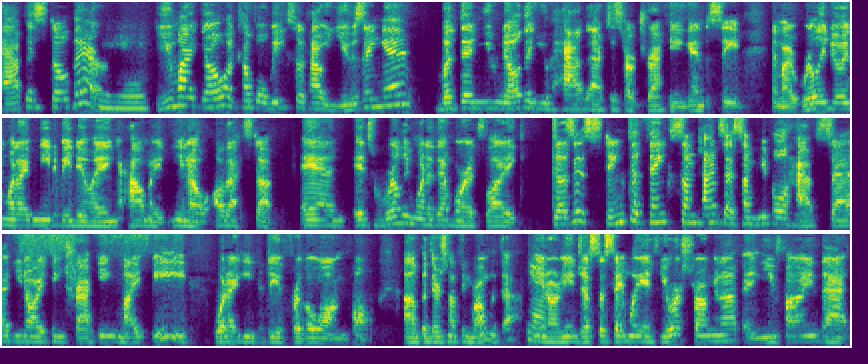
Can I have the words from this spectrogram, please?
app is still there. Mm-hmm. You might go a couple weeks without using it, but then you know that you have that to start tracking again to see, am I really doing what I need to be doing? How am I, you know, all that stuff. And it's really one of them where it's like, does it stink to think sometimes that some people have said, you know, I think tracking might be what I need to do for the long haul. Um, but there's nothing wrong with that. Yeah. You know what I mean? Just the same way, if you are strong enough and you find that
